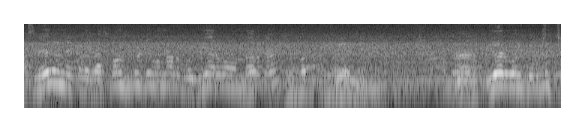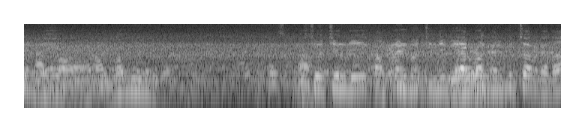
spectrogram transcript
అసలు లేదండి ఇక్కడ రెస్పాన్సిబిలిటీ ఉన్నాడు బీఆర్ఓ ఉన్నారు విఆర్ఓని పిలిపించండి సమస్య వచ్చింది కంప్లైంట్ వచ్చింది విఆర్ఓని పిలిపించాలి కదా.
